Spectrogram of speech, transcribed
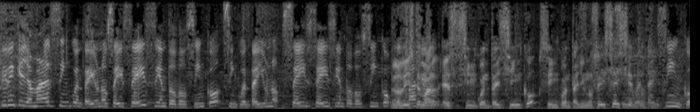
Tienen que llamar al 5166-1025, 5166-1025. Lo diste mal. doble. Es 55 51 66 55 5166 1025.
